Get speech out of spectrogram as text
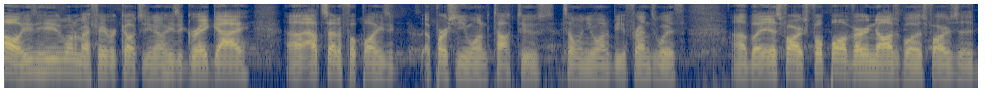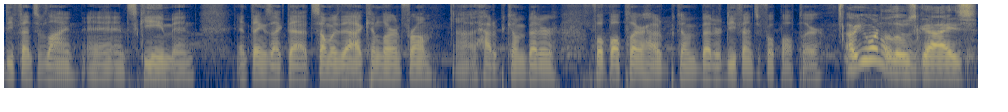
Oh, he's, he's one of my favorite coaches. You know, he's a great guy. Uh, outside of football, he's a, a person you want to talk to, someone you want to be friends with. Uh, but as far as football, very knowledgeable as far as the defensive line and, and scheme and, and things like that. Somebody that I can learn from, uh, how to become a better football player, how to become a better defensive football player. Are you one of those guys,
